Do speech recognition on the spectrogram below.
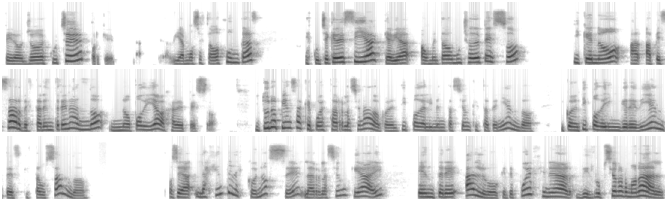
pero yo escuché, porque habíamos estado juntas, escuché que decía que había aumentado mucho de peso y que no, a pesar de estar entrenando, no podía bajar el peso. Y tú no piensas que puede estar relacionado con el tipo de alimentación que está teniendo y con el tipo de ingredientes que está usando. O sea, la gente desconoce la relación que hay entre algo que te puede generar disrupción hormonal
